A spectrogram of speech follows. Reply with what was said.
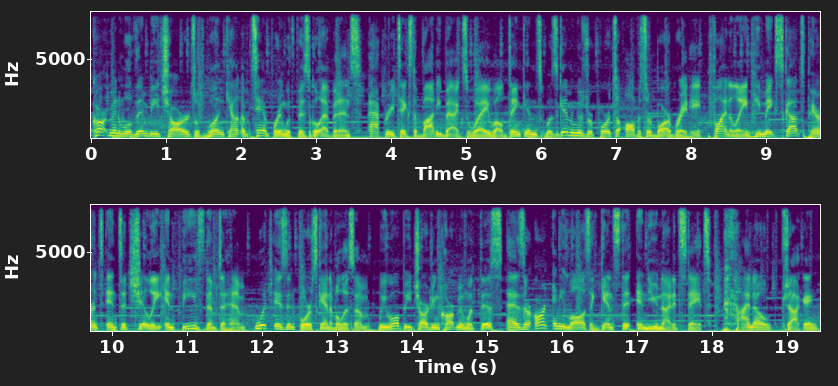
Cartman will then be charged with one count of tampering with physical evidence after he takes the body bags away while Denkins was giving his report to Officer Barbrady. Finally, he makes Scott's parents into chili and feeds them to him, which is enforced cannibalism. We won't be charging Cartman with this as there aren't any laws against it in the United States. I know, shocking.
